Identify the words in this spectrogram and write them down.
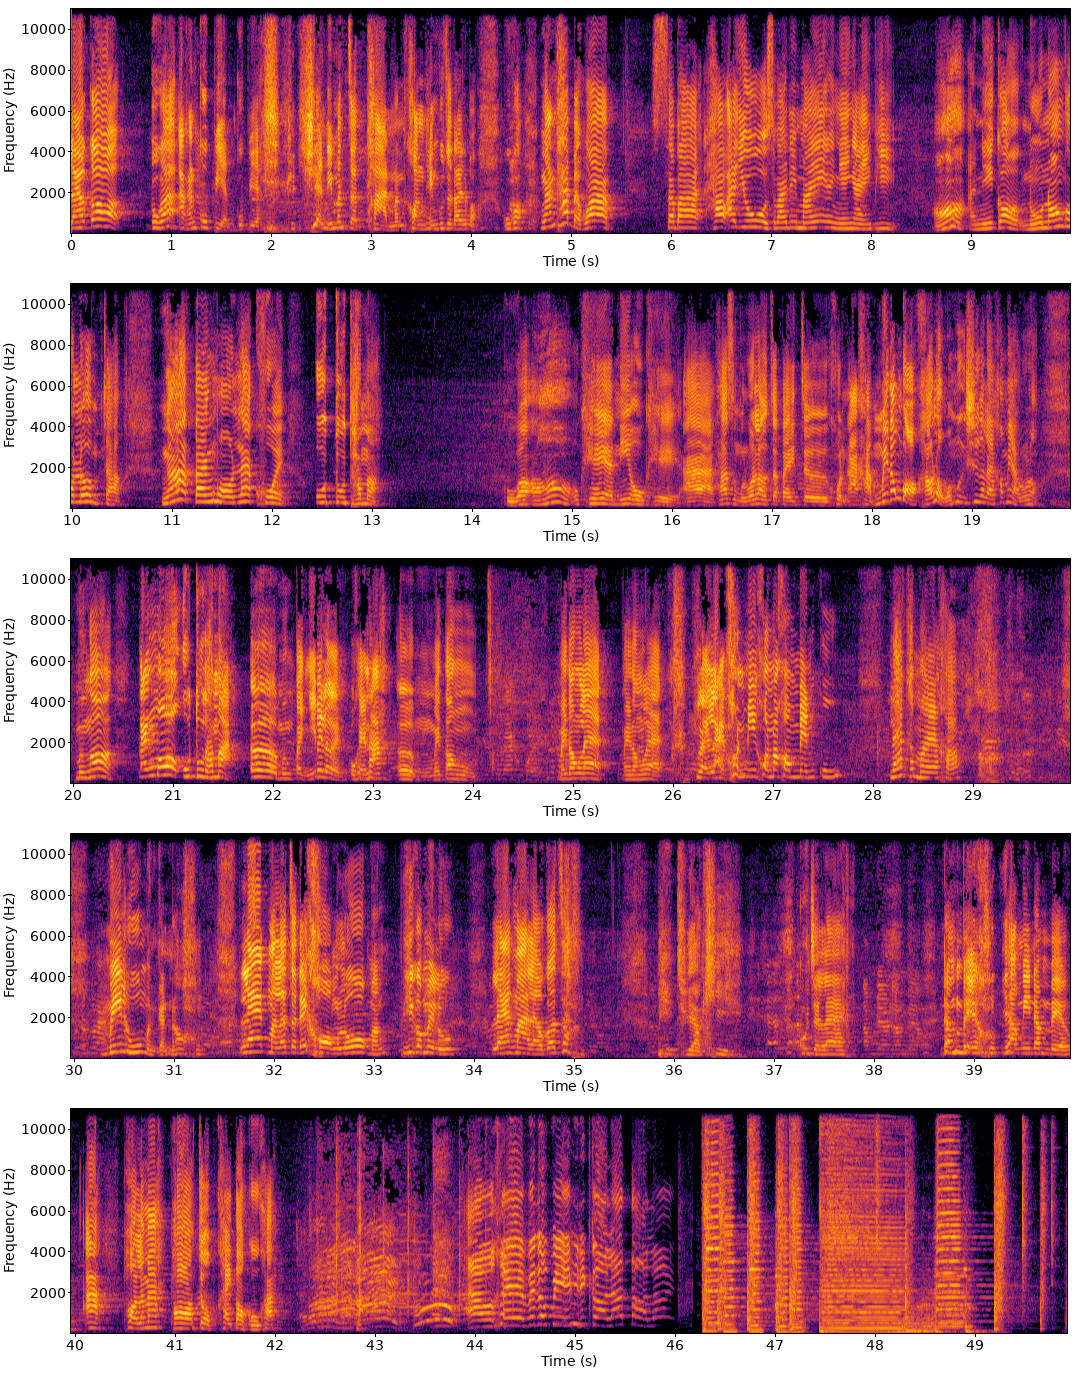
แล้วก็กูก็อะงั้นกูเปลี่ยนกูเปลี่ยนเชี่ยนี้มันจะผ่านมันคอนเทนต์กูจะได้หรือเปล่ากูก็งั้นถ้าแบบว่าสบาย how are you สบายดีไหมไงไงพี่อ๋ออันนี้ก็หนูน้องเขาเริ่มจากงาแตงโมแลกควยอุตุธรรมะ กูก็อ๋อโอเค อันนี้โอเคอ่าถ้าสมมติว่าเราจะไปเจอคนอาค่ะมึงไม่ต้องบอกเขาหรอกว่ามึงชื่ออะไรเขาไม่อยากรู้หรอกมึงก็แตงโมอุตุธรรมะเออมึงไปอย่างนี้ไปเลยโอเคนะเออมึงไม่ต้องไม่ต้องแลกไม่ต้องแลกหลาย ๆ คนมีคนมาคอมเมนต์กูแลกทำไมอะคะไม่รู้เหมือนกันน้อง แลกมาแล้วจะได้ครองโลกมั้ง พี่ก็ไม่รู้ แลกมาแล้วก็จะ patriarchy กูจะแลกดัมเบลอยากมีดัมเบลอะพอแล้วไหมพอจบใครต่อกูคะ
